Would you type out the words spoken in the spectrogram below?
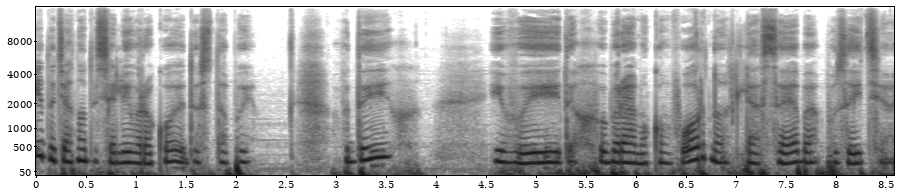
і дотягнутися лівою рукою до стопи. Вдих і видих. Вибираємо комфортну для себе позицію.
